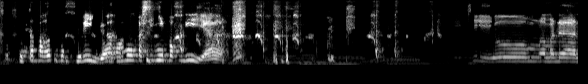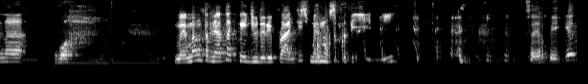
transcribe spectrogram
Tetap aku tetap curiga, kamu pasti nyipok dia. Cium sama Dana. Wah. Memang ternyata keju dari Prancis memang seperti ini. Saya pikir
